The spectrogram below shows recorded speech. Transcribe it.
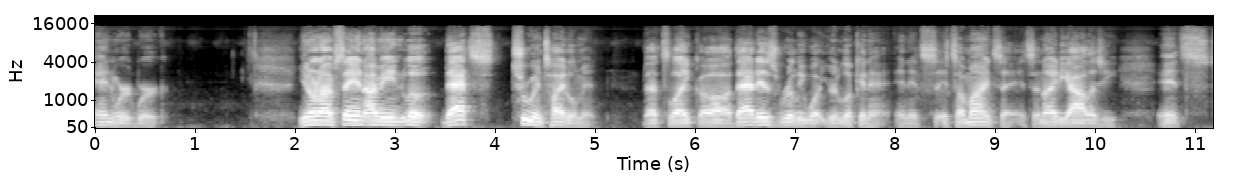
N word work. You know what I'm saying? I mean, look, that's true entitlement. That's like uh, that is really what you're looking at, and it's it's a mindset, it's an ideology, it's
